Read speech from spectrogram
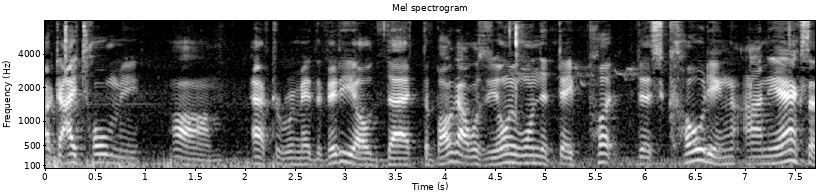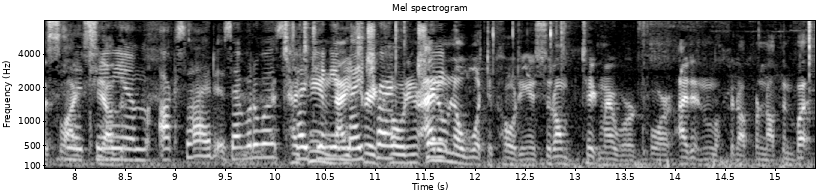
a guy told me um, after we made the video that the Bugout was the only one that they put this coating on the access lights. Titanium oxide, is that what it was? Titanium, titanium nitrate, coating. I don't know what the coating is, so don't take my word for it. I didn't look it up or nothing. But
